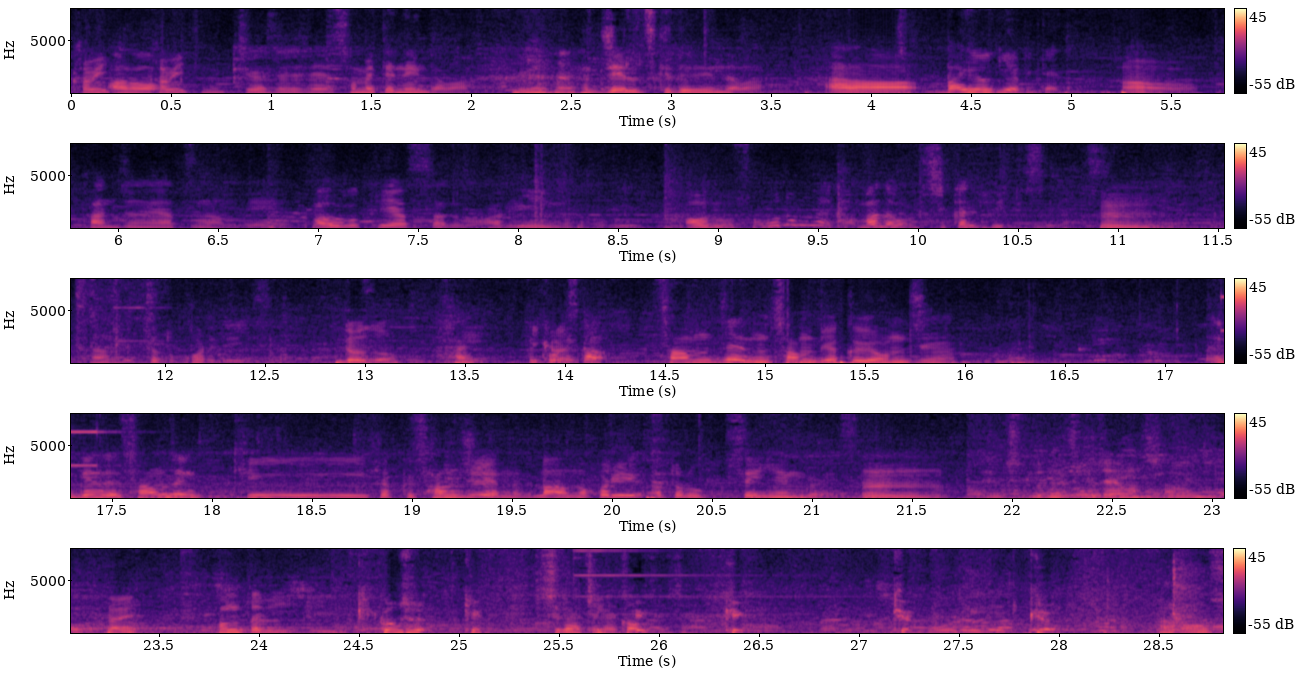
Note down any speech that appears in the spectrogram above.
髪あの髪違う違う違う染めてねえんだわ。ジェルつけてねえんだわ。あのバイオギアみたいな。あ感じのやつなんでまあ動きやすさでもありいいの。あでもそうでもないか。まあでもしっかりフィットするやつ、あうん。なんでちょっとこれでいいですよ。どうぞ。はい。いくらですか。これが3340円。現在3930円なんでまあ残りあと6000円ぐらいです、うんちょっと見つけちゃいました。はい。この度違う結婚し結違う違う結婚けけけあの翔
